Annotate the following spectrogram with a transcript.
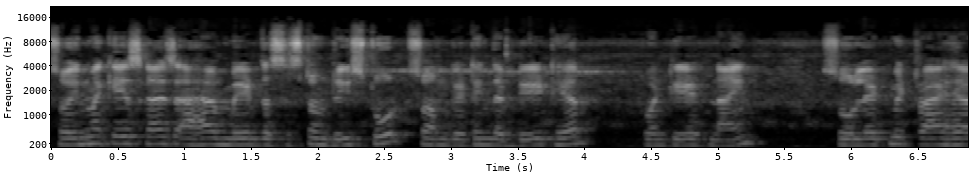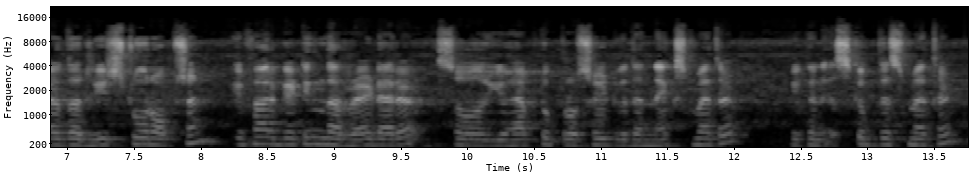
So in my case guys i have made the system restore. So i'm getting the date here 28 9 so let me try here the restore option. If you are getting the red error so you have to proceed with the next method. You can skip this method.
